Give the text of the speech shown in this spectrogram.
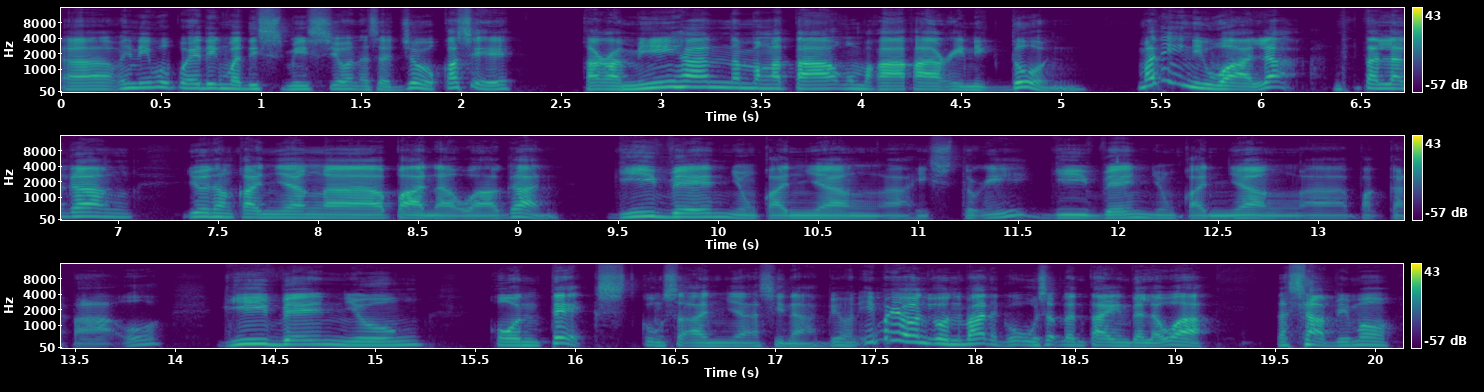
Uh, hindi mo pwedeng ma-dismiss 'yon as a joke kasi karamihan ng mga tao makakarinig doon maniniwala na talagang 'yun ang kanyang uh, panawagan given yung kanyang uh, history, given yung kanyang uh, pagkatao, given yung context kung saan niya sinabi yun. Iba yun kung ba, nag-uusap lang tayong dalawa. Tapos sabi mo,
